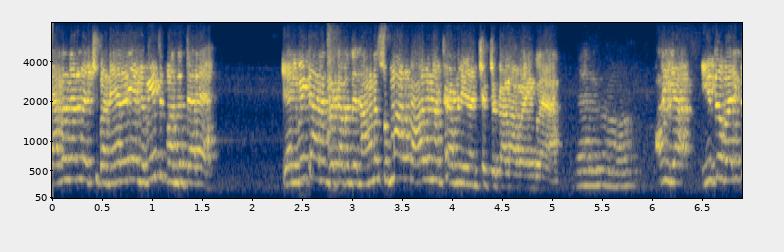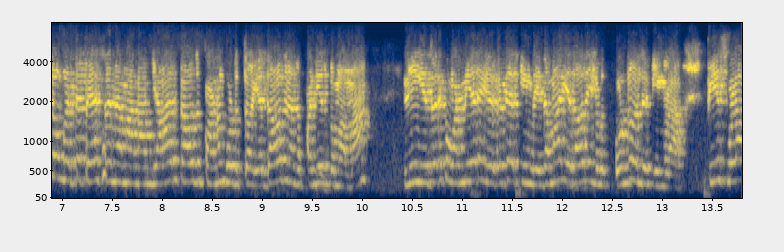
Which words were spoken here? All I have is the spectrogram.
திறந்தன்னு வச்சுக்கோ நேரம் எங்க வீட்டுக்கு வந்து தர. எங்க வீட்டாளர்கிட்ட வந்து நாங்க சும்மா பாலின ஃபேமிலி நினைச்சிட்டு இருக்காளா அவங்கள இது வரைக்கும் உங்ககிட்ட பேசுறேன்மா நாங்க யாருக்காவது பணம் கொடுத்தோம். ஏதாவது நாங்க பண்ணிருக்கோமாமா நீங்க இது வரைக்கும் ஒன் இயர் எங்ககிட்ட இருக்கீங்களா? இந்த மாதிரி ஏதாவது எங்களுக்கு கொண்டு வந்திருக்கீங்களா? பீஸ்ஃபுல்லா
